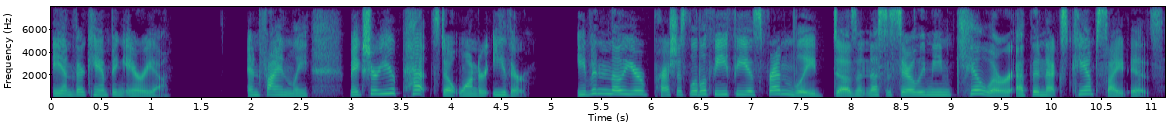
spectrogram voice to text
and their camping area. And finally, make sure your pets don't wander either. Even though your precious little Fifi is friendly, doesn't necessarily mean killer at the next campsite is.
